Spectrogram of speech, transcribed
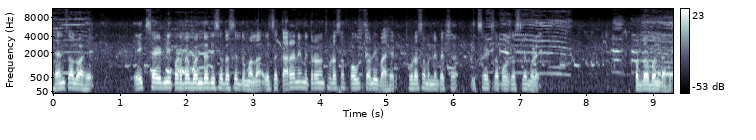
फॅन चालू आहे. एक साईडनी पडदा बंद दिसत असेल तुम्हाला. याचं कारण आहे मित्रांनो थोडासा पाऊस चालू आहे बाहेर. थोडासा म्हणण्यापेक्षा एक साईडचा पाऊस असल्यामुळे पडदा बंद आहे.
